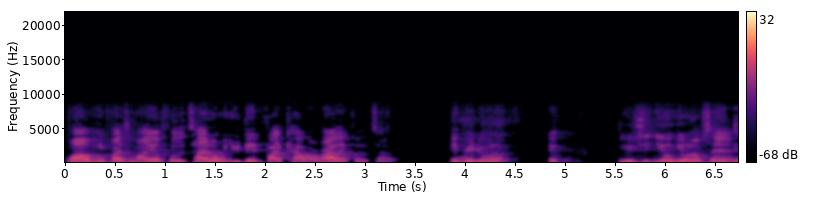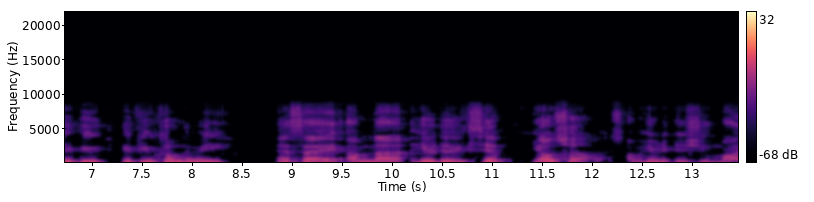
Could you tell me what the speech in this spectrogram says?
Why would he fight somebody else for the title when you didn't fight Kyle O'Reilly for the title? If you're doing not? it, you see, you don't get what I'm saying. if you if you come to me and say I'm not here to accept your challenge, I'm here to issue my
